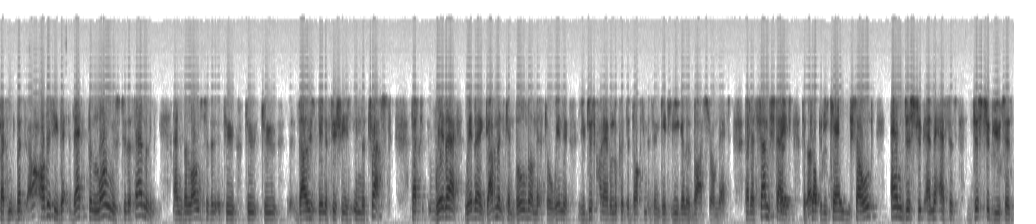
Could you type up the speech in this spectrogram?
but but obviously that, that belongs to the family and belongs to the to to to those beneficiaries in the trust. But whether whether government can build on that or when you just got to have a look at the documents and get legal advice from that. But at some stage, the property can be sold and distrib- and the assets distributed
